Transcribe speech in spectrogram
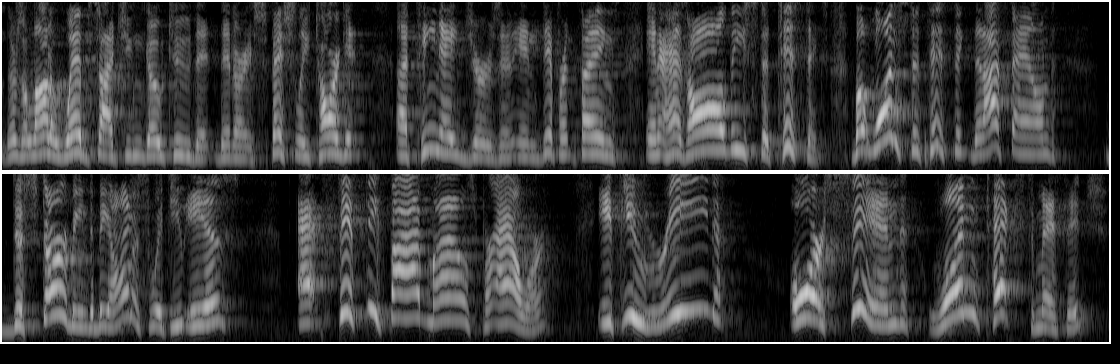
there's a lot of websites you can go to that, that are especially target uh, teenagers and, and different things, and it has all these statistics. But one statistic that I found disturbing, to be honest with you, is at 55 miles per hour, if you read or send one text message,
